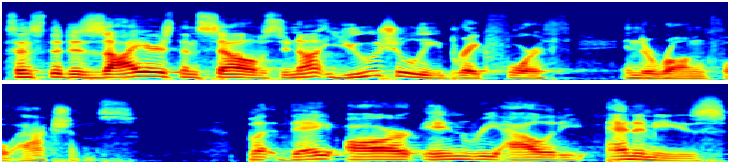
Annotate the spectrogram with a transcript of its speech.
Since the desires themselves do not usually break forth into wrongful actions, but they are in reality enemies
